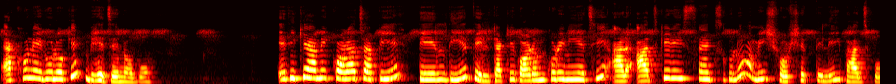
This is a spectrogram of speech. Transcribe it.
এখন এগুলোকে ভেজে নেব। এদিকে আমি কড়া চাপিয়ে তেল দিয়ে তেলটাকে গরম করে নিয়েছি আর আজকের এই স্ন্যাক্সগুলো আমি সর্ষের তেলেই ভাজবো।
